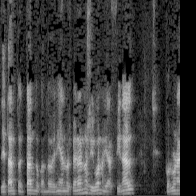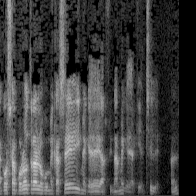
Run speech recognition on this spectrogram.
de tanto en tanto cuando venían los veranos y bueno, y al final, por una cosa por otra, luego me casé y me quedé, al final me quedé aquí en Chile. ¿sabes?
